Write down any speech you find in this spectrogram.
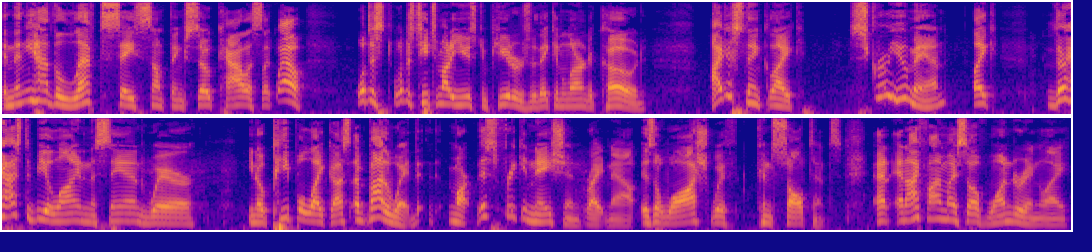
and then you have the left say something so callous like well we'll just we'll just teach them how to use computers or they can learn to code. I just think like screw you man. Like there has to be a line in the sand where you know, people like us. And by the way, Mark, this freaking nation right now is awash with consultants. And and I find myself wondering like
